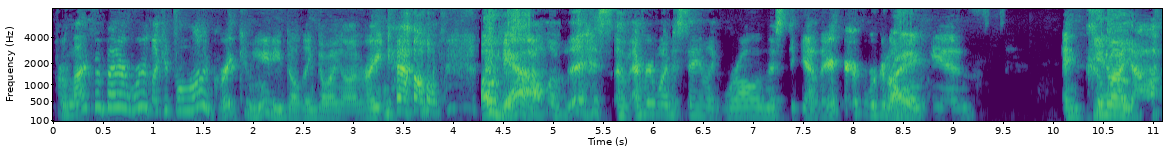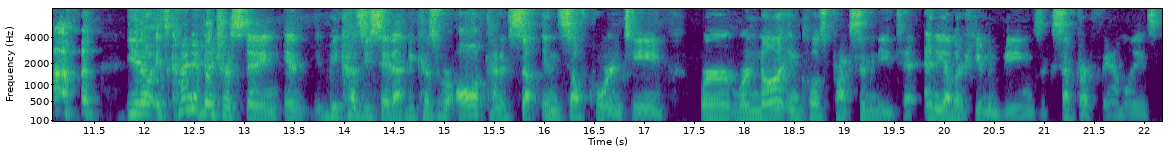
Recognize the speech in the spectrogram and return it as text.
for lack of a better word, like it's a lot of great community building going on right now. Oh, yeah. all of this of everyone just saying like we're all in this together. we're gonna Right. hold hands and You know-. You know, it's kind of interesting in, because you say that because we're all kind of in self quarantine. We're we're not in close proximity to any other human beings except our families,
